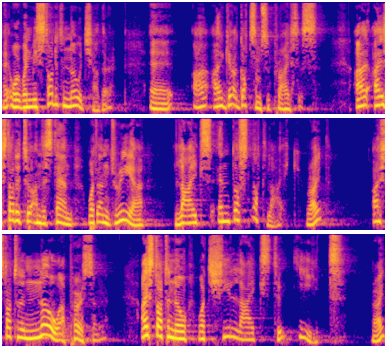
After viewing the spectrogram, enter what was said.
uh, or when we started to know each other, uh, I, I, got some surprises. I, I started to understand what Andrea likes and does not like, right? I start to know a person. I start to know what she likes to eat, right?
